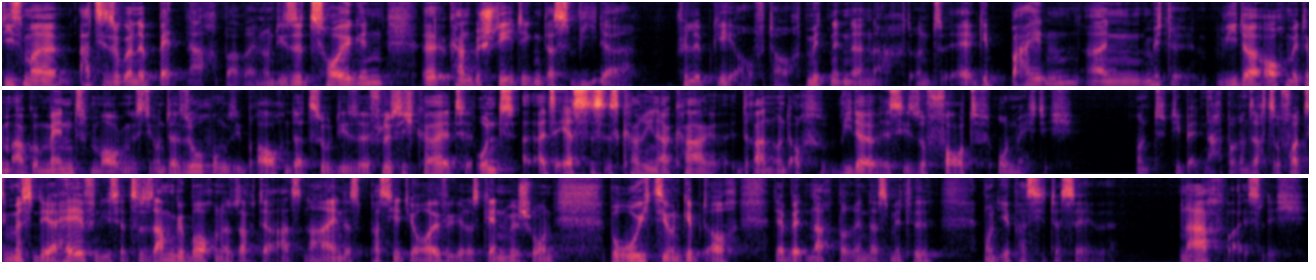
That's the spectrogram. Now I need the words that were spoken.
Diesmal hat sie sogar eine Bettnachbarin und diese Zeugin äh, kann bestätigen, dass wieder Philipp G. auftaucht, mitten in der Nacht. Und er gibt beiden ein Mittel. Wieder auch mit dem Argument, morgen ist die Untersuchung, sie brauchen dazu diese Flüssigkeit. Und als erstes ist Karina K. dran und auch wieder ist sie sofort ohnmächtig. Und die Bettnachbarin sagt sofort, Sie müssen dir helfen, die ist ja zusammengebrochen. Und sagt der Arzt, nein, das passiert ja häufiger, das kennen wir schon. Beruhigt sie und gibt auch der Bettnachbarin das Mittel und ihr passiert dasselbe. Nachweislich,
